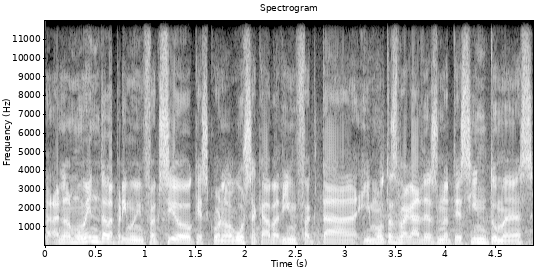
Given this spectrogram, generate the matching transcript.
En el moment de la primoinfecció, que és quan algú s'acaba d'infectar i moltes vegades no té símptomes,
